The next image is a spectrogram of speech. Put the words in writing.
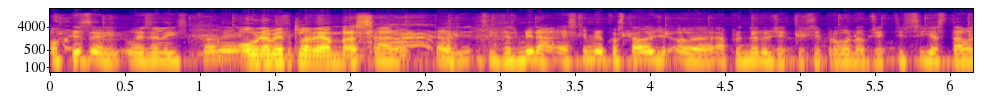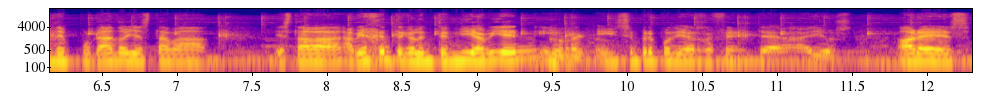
o, o es el, o es el Xcode. O una mezcla de ambas. Claro, claro, si dices, mira, es que me ha costado eh, aprender Objective-C, pero bueno, Objective-C ya estaba depurado, ya estaba, estaba, había gente que lo entendía bien y, siempre podías referirte a ellos. Ahora es,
